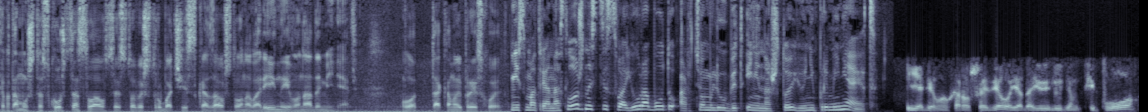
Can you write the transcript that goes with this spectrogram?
Потому что Скурстенслаусес, то бишь трубочист, сказал, что он аварийный, его надо менять. Вот так оно и происходит. Несмотря на сложности, свою работу Артем любит и ни на что ее не применяет я делаю хорошее дело, я даю людям тепло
